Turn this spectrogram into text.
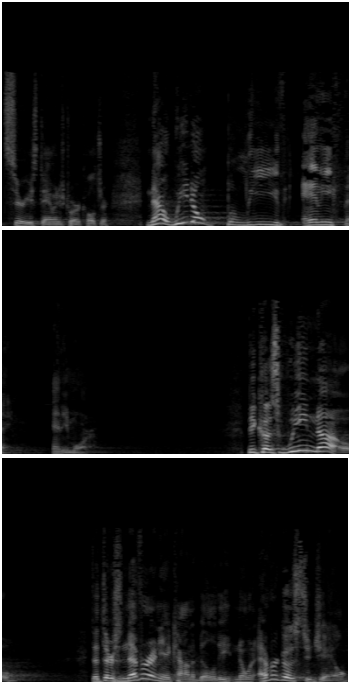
serious damage to our culture. Now we don't believe anything anymore. Because we know that there's never any accountability, no one ever goes to jail.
